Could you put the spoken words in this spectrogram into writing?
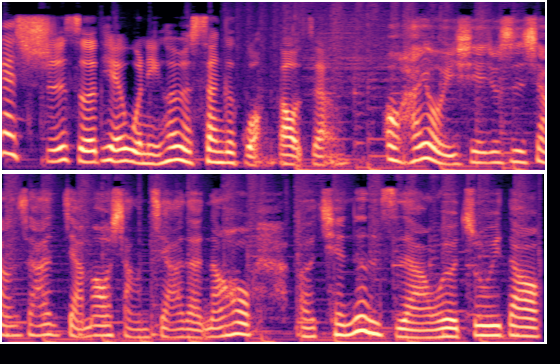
概十则贴文，你会有三个广告这样哦。还有一些就是像是他假冒商家的，然后呃前阵子啊，我有注意到，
